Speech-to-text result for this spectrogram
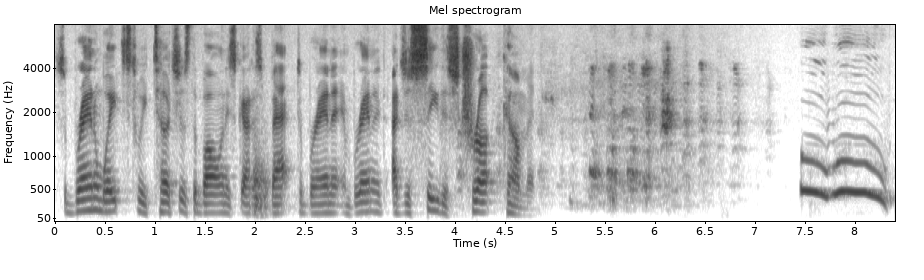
So Brandon waits till he touches the ball and he's got his back to Brandon. And Brandon, I just see this truck coming. woo, woo.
